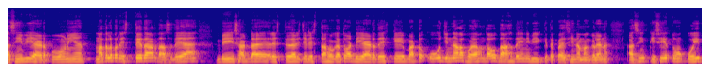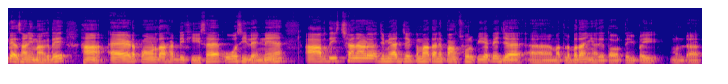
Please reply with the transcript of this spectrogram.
ਅਸੀਂ ਵੀ ਐਡ ਪਵਾਉਣੀ ਹੈ। ਮਤਲਬ ਰਿਸ਼ਤੇਦਾਰ ਦੱਸਦੇ ਆ ਵੀ ਸਾਡਾ ਰਿਸ਼ਤੇਦਾਰੀ 'ਚ ਰਿਸ਼ਤਾ ਹੋ ਗਿਆ ਤੁਹਾਡੀ ਐਡ ਦੇਖ ਕੇ। ਬਟ ਉਹ ਜਿਨ੍ਹਾਂ ਦਾ ਹੋਇਆ ਹੁੰਦਾ ਉਹ ਦੱਸਦੇ ਹੀ ਨਹੀਂ ਵੀ ਕਿਤੇ ਪੈਸੇ ਨਾ ਮੰਗ ਲੈਣ। ਅਸੀਂ ਕਿਸੇ ਤੋਂ ਕੋਈ ਪੈਸਾ ਨਹੀਂ ਮੰਗਦੇ। ਹਾਂ ਐਡ ਪਾਉਣ ਦਾ ਸਾਡੀ ਫੀਸ ਹੈ ਉਹ ਅਸੀਂ ਲੈਨੇ ਆ ਆਪ ਦੀ ਇੱਛਾ ਨਾਲ ਜਿਵੇਂ ਅੱਜ ਇੱਕ ਮਾਤਾ ਨੇ 500 ਰੁਪਏ ਭੇਜਿਆ ਮਤਲਬ ਵਧਾਈਆਂ ਦੇ ਤੌਰ ਤੇ ਵੀ ਭਾਈ ਮੁੰਡਾ,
